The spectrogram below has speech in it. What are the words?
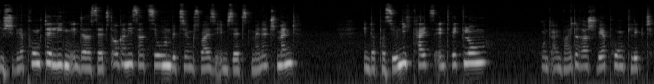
Die Schwerpunkte liegen in der Selbstorganisation bzw. im Selbstmanagement in der Persönlichkeitsentwicklung und ein weiterer Schwerpunkt liegt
